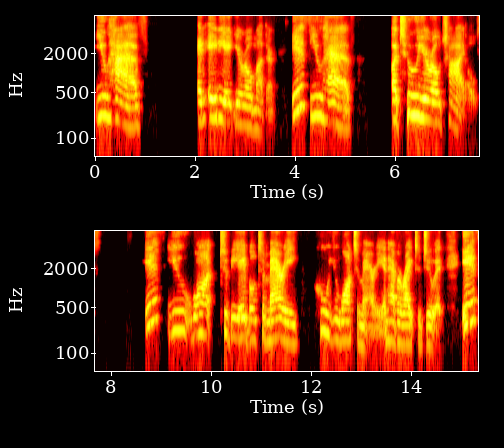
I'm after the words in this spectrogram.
you have an 88 year old mother, if you have a two year old child, if you want to be able to marry who you want to marry and have a right to do it, if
